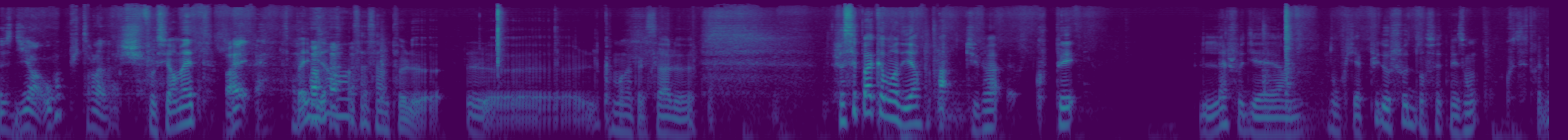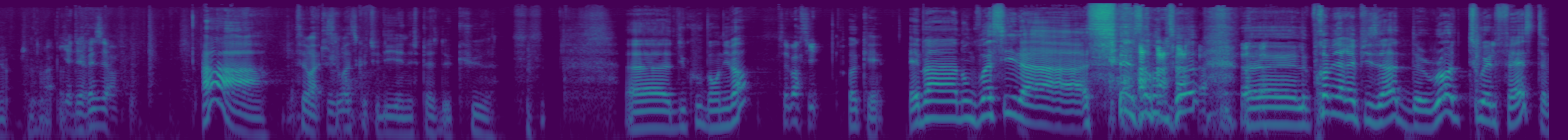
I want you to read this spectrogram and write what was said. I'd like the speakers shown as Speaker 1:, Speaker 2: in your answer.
Speaker 1: de se dire oh putain la vache.
Speaker 2: Faut s'y remettre.
Speaker 1: Ouais.
Speaker 2: C'est pas évident. hein. Ça, c'est un peu le, le- le- Comment on appelle ça le... Je sais pas comment dire. Ah, tu vas couper la chaudière. Donc, il n'y a plus d'eau chaude dans cette maison. C'est très bien.
Speaker 1: Il y a des réserves.
Speaker 2: Ah C'est vrai, c'est vrai ce que tu dis, il y a une espèce de cuve. Euh, du coup, bon, on y va?
Speaker 1: C'est parti.
Speaker 2: Ok. Et ben, donc voici la saison 2, euh, le premier épisode de Road to Hellfest.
